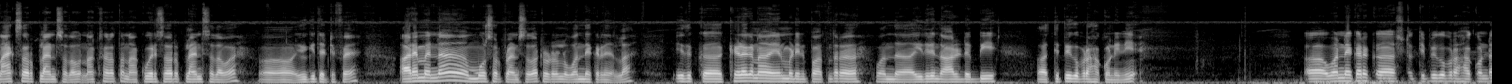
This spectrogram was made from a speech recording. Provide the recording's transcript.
ನಾಲ್ಕು ಸಾವಿರ ಪ್ಲಾಂಟ್ಸ್ ಅದಾವೆ. ನಾಲ್ಕು ಸಾವಿರ ಅಥವಾ ನಾಲ್ಕೂವರೆ ಸಾವಿರ ಪ್ಲಾಂಟ್ಸ್ ಅದಾವೆ ಯುಗಿ ತರ್ಟಿ ಫೈವ್ ಆರ್ ಎಂ ಎನ್ನ ಮೂರು ಸಾವಿರ ಪ್ಲಾಂಟ್ಸ್ ಅದಾವೆ ಟೋಟಲ್ ಒಂದು ಎಕರೆನೆಲ್ಲ. ಇದಕ್ಕೆ ಕೆಳಗೆ ನಾ ಏನು ಮಾಡೀನಪ್ಪ ಅಂತಂದ್ರೆ ಒಂದು ಐದರಿಂದ ಆರು ಡಬ್ಬಿ ಆ, ತಿಪ್ಪಿ ಗೊಬ್ಬರ ಹಾಕ್ಕೊಂಡೀನಿ ಒಂದು ಎಕರೆಗೆ ಅಷ್ಟು ತಿಪ್ಪಿ ಗೊಬ್ಬರ ಹಾಕೊಂಡ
